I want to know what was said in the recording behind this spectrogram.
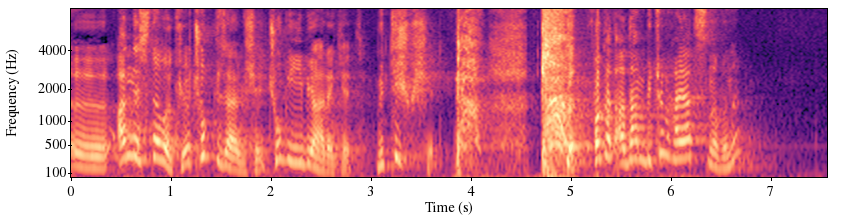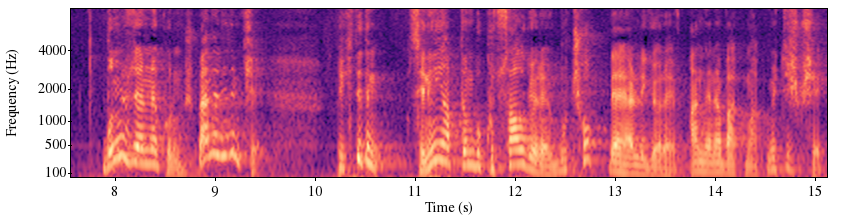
e, annesine bakıyor. Çok güzel bir şey. Çok iyi bir hareket. Müthiş bir şey. Fakat adam bütün hayat sınavını bunun üzerine kurmuş. Ben de dedim ki peki dedim senin yaptığın bu kutsal görev, bu çok değerli görev. Annene bakmak müthiş bir şey.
